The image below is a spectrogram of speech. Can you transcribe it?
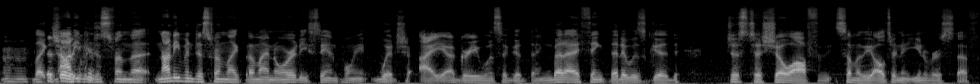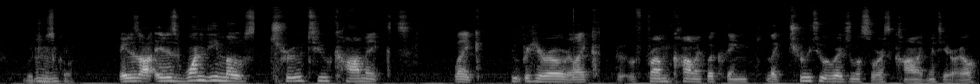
hmm Like It's not really even cool. just from the not even just from like the minority standpoint, which I agree was a good thing, but I think that it was good just to show off some of the alternate universe stuff, which was Mhm. cool. It is it is one of the most true to comics, like superhero or like from comic book thing, like true to original source comic material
